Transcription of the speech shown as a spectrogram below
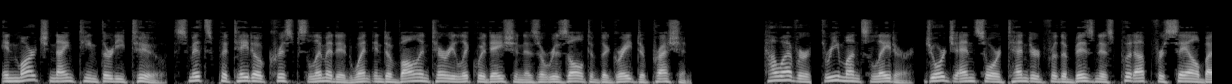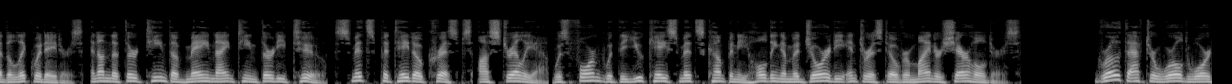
In March 1932, Smith's Potato Crisps Limited went into voluntary liquidation as a result of the Great Depression. However, three months later, George Ensor tendered for the business put up for sale by the liquidators, and on 13 May 1932, Smith's Potato Crisps Australia was formed with the UK Smiths Company holding a majority interest over minor shareholders. Growth after World War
